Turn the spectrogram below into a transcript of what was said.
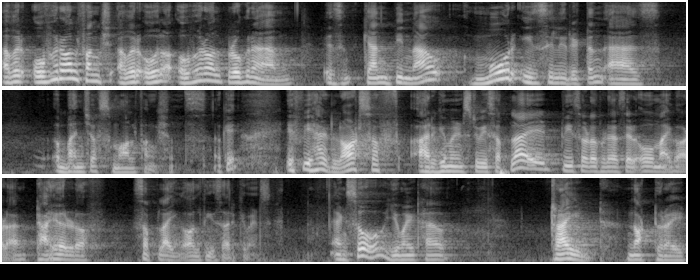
Our overall function our overall program is can be now more easily written as a bunch of small functions. Okay. If we had lots of arguments to be supplied we sort of would have said oh my god I am tired of supplying all these arguments. And so you might have tried not to write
